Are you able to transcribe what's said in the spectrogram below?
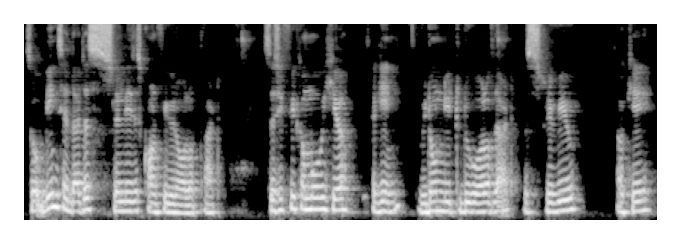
So being said that, just really just configure all of that. So if we come over here again, we don't need to do all of that. Just review. Okay,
